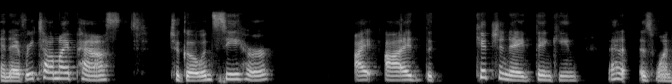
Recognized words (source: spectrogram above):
And every time I passed to go and see her, I eyed the KitchenAid thinking, that is one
